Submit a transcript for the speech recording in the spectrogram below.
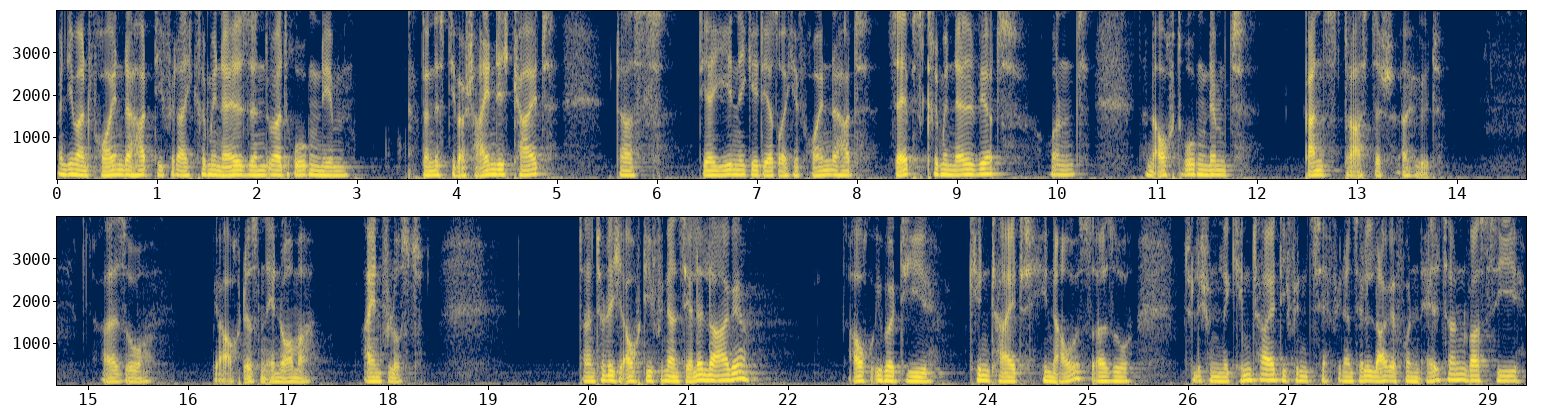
wenn jemand Freunde hat, die vielleicht kriminell sind oder Drogen nehmen, dann ist die Wahrscheinlichkeit, dass derjenige, der solche Freunde hat, selbst kriminell wird und dann auch Drogen nimmt, ganz drastisch erhöht. Also ja, auch das ist ein enormer Einfluss. Dann natürlich auch die finanzielle Lage, auch über die Kindheit hinaus. Also natürlich schon in der Kindheit die finanzielle Lage von Eltern, was sie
